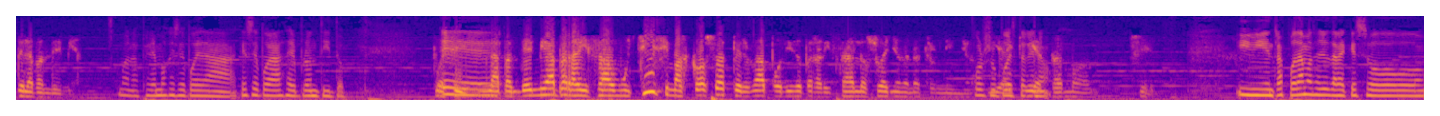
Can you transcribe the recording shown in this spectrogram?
de la pandemia. Bueno, esperemos que se pueda que se pueda hacer prontito. Pues Eh, sí, la pandemia ha paralizado muchísimas cosas, pero no ha podido paralizar los sueños de nuestros niños. Por Y supuesto aquí que no. estamos, sí, Y mientras podamos ayudar a que eso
